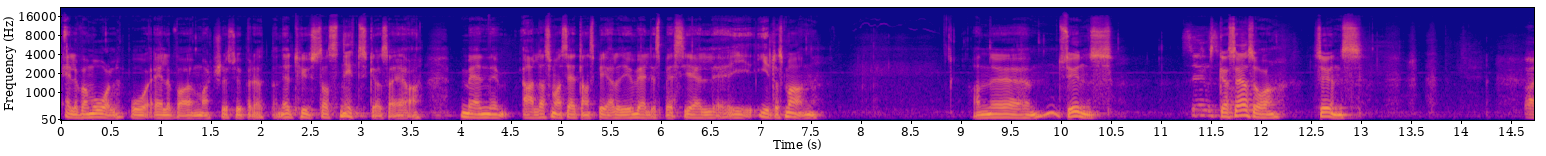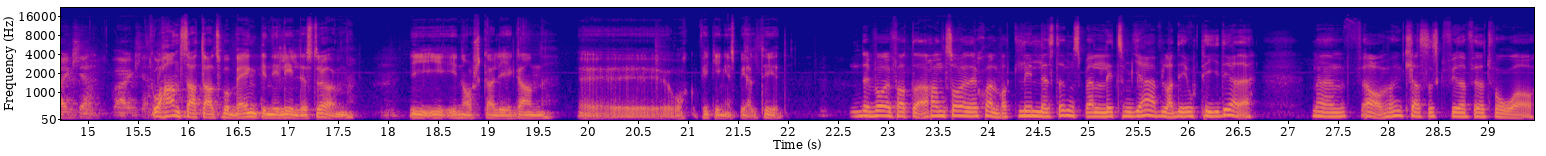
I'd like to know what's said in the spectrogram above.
11 mål på 11 matcher i Superettan. Det är ett hyfsat snitt ska jag säga. Men alla som har sett han spela, det är ju en väldigt speciell eh, idrottsman. Han eh, syns. Ska jag säga så? Syns. Verkligen, verkligen. Och han satt alltså på bänken i Lilleström i, i, i norska ligan eh, och fick ingen speltid. Det var ju för att han sa ju det själv att Lilleström spelade lite som Gävle hade gjort tidigare. Men ja, en klassisk 4-4-2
